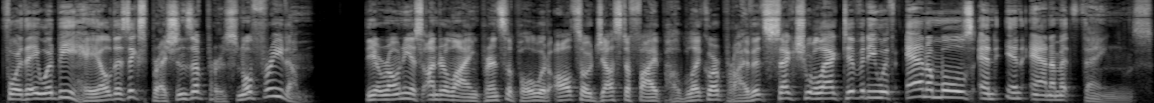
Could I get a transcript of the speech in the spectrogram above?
for they would be hailed as expressions of personal freedom. The erroneous underlying principle would also justify public or private sexual activity with animals and inanimate things.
